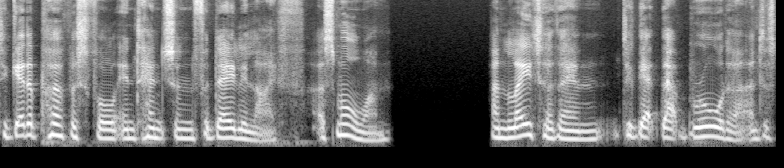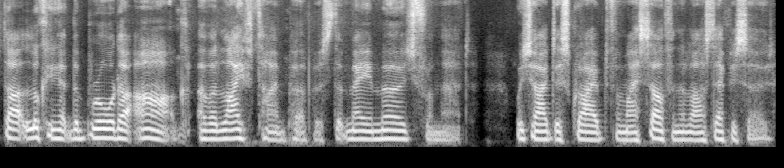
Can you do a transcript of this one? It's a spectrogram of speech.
to get a purposeful intention for daily life, a small one and later then to get that broader and to start looking at the broader arc of a lifetime purpose that may emerge from that, which I described for myself in the last episode.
